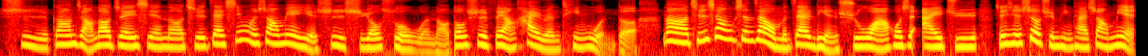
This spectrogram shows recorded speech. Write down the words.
是，刚刚讲到这一些呢，其实，在新闻上面也是时有所闻哦，都是非常骇人听闻的。那其实像现在我们在脸书啊，或是 IG 这些社群平台上面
